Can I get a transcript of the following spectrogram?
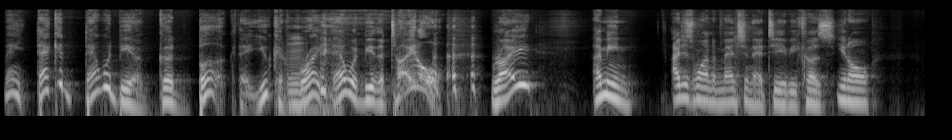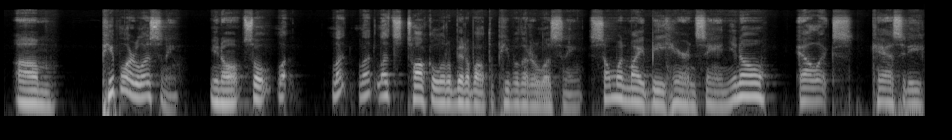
man, that could that would be a good book that you could write. That would be the title, right? I mean, I just wanted to mention that to you because, you know, um, people are listening, you know. So let, let, let, let's talk a little bit about the people that are listening. Someone might be here and saying, you know, Alex, Cassidy,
